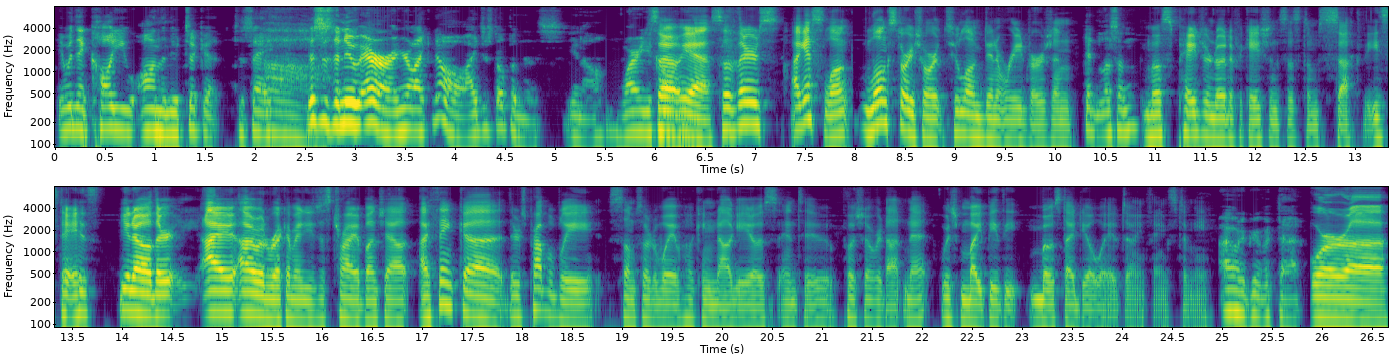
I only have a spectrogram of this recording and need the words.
it would then call you on the new ticket to say ah. this is the new error, and you're like, no, I just opened this. You know, why are you? So calling me? yeah, so there's I guess long long story short, too long didn't read version. didn't listen. Most pager notification systems suck these days. You know, there I I would recommend you just try a bunch out. I think uh there's probably some sort of way of hooking Nagios into pushover.net, which might be the most ideal way of doing things to me. I would agree with that. Or uh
